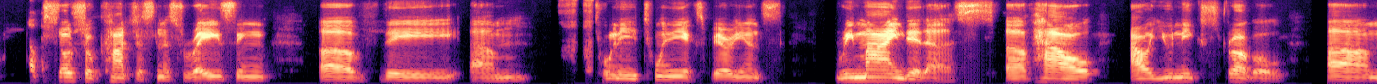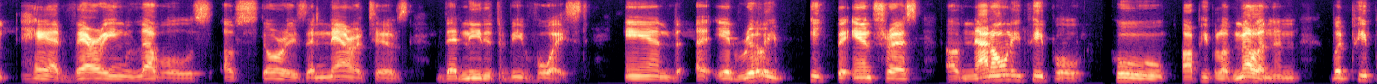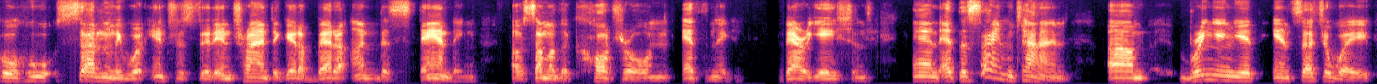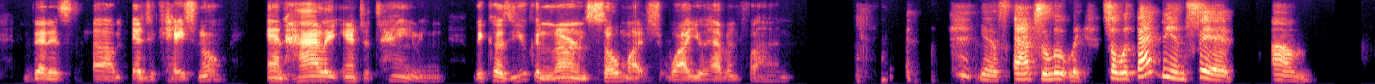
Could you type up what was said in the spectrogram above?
social consciousness raising of the um, 2020 experience reminded us of how our unique struggle um, had varying levels of stories and narratives that needed to be voiced. And uh, it really piqued the interest of not only people who are people of melanin, but people who suddenly were interested in trying to get a better understanding of some of the cultural and ethnic variations. And at the same time, um, bringing it in such a way that is um, educational and highly entertaining because you can learn so much while you're having fun. yes, absolutely. So, with that being said, um,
